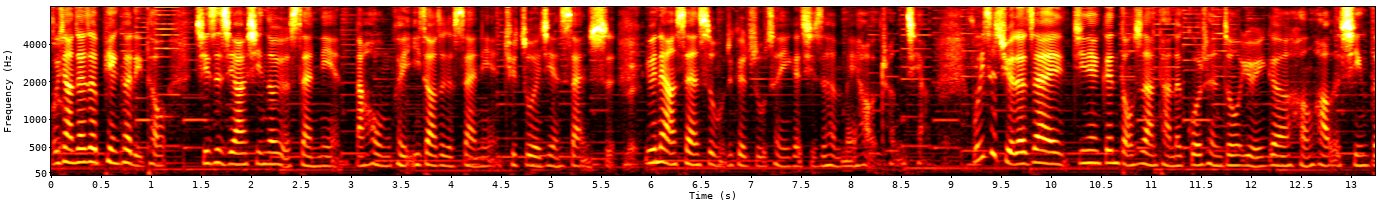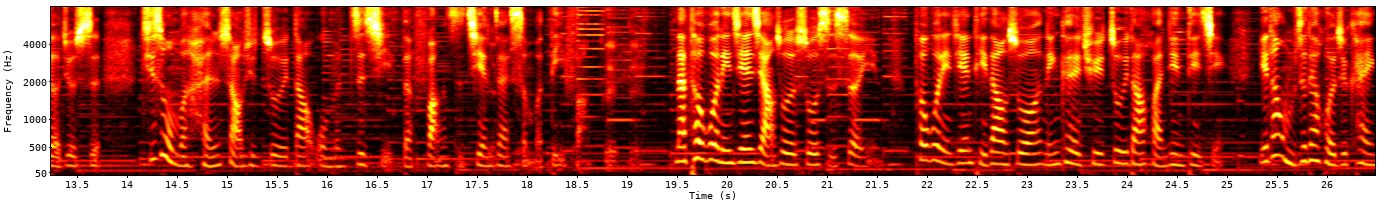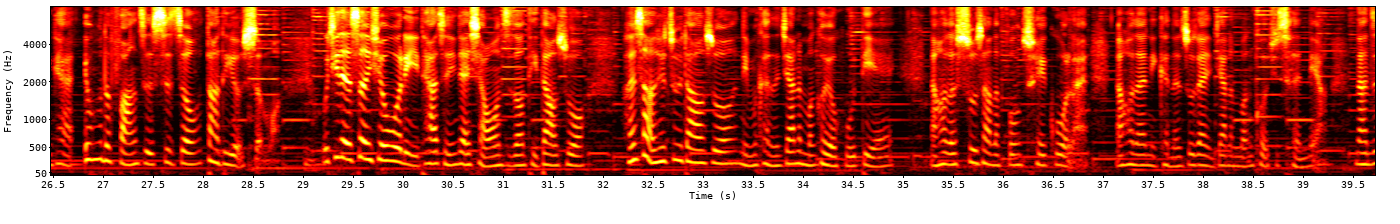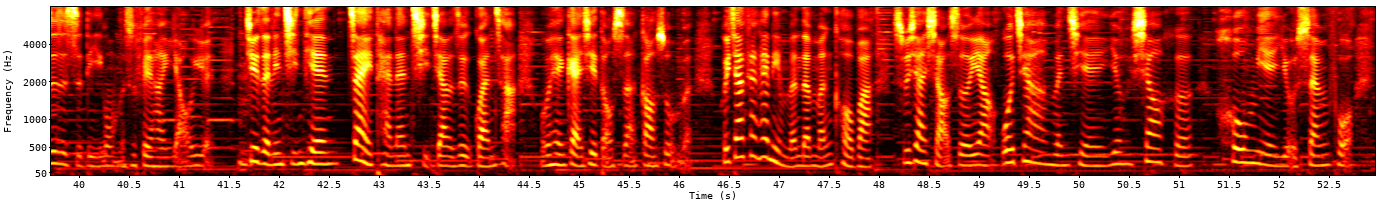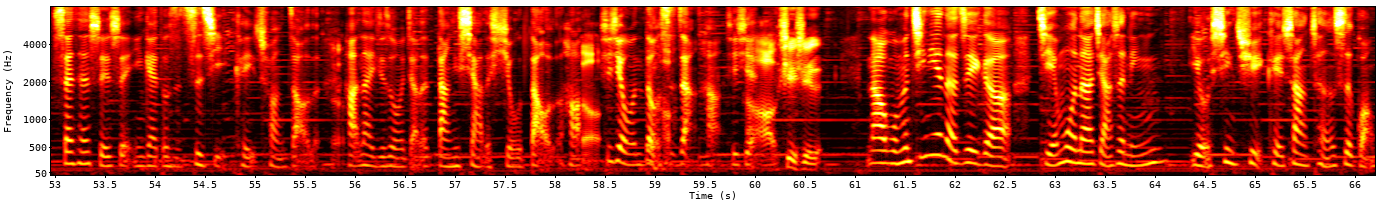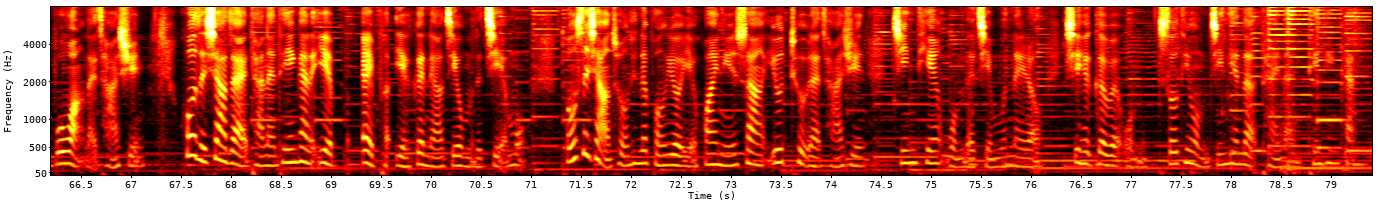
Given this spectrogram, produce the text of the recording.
我想在这片刻里头，其实只要心中有善念，然后我们可以依照这个善念去做一件善事，因为那样善事我们就可以组成一个其实很美好的城墙。我一直觉得在今天跟董事长谈的过程中，有一个很好的心得，就是其实我们很少去注意到我们自己的房子建在什么地方。对对那透过您今天讲说的说时摄影，透过你今天提到说，您可以去注意到环境地景，也让我们真的要回去看一看，哎我们的房子四周到底有什么。我记得圣修沃里他曾经在《小王子》中提到说，很少去注意到说，你们可能家的门口有蝴蝶，然后呢树上的风吹过来，然后呢你可能坐在你家的门口去乘凉，那这日子离我们是非常遥远。借着您今天在台南起家的这个观察，我们很感谢董事长告诉我们，回家看看你们的门口吧，是不是像小时候一样，我家门前有小河，后面有山坡，山山水水应该都是自己可以创造的。好，那也就是我们讲的当下的修道了。哈好，谢谢我们董事长，好，谢谢。好，谢谢。那我们今天的这个节目呢，假设您有兴趣，可以上城市广播网来查询，或者下载台南听听看的 App App，也更了解我们的节目。同时想重听的朋友，也欢迎您上 YouTube 来查询今天我们的节目内容。谢谢各位，我们收听我们今天的台南听听看。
